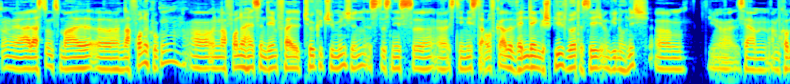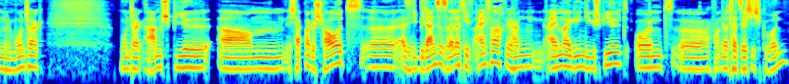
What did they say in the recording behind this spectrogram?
ja, lasst uns mal äh, nach vorne gucken. Äh, und nach vorne heißt in dem Fall Türkgücü München ist das nächste, äh, ist die nächste Aufgabe, wenn denn gespielt wird. Das sehe ich irgendwie noch nicht. Ähm, die äh, ist ja am, am kommenden Montag. Montagabendspiel. Ähm, ich habe mal geschaut, äh, also die Bilanz ist relativ einfach. Wir haben einmal gegen die gespielt und äh, haben da tatsächlich gewonnen.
